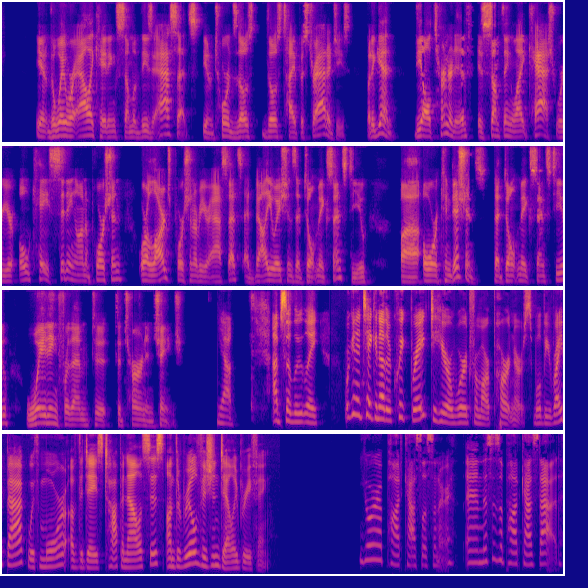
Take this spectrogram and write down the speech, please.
you know the way we're allocating some of these assets you know towards those those type of strategies but again the alternative is something like cash where you're okay sitting on a portion or a large portion of your assets at valuations that don't make sense to you uh, or conditions that don't make sense to you waiting for them to to turn and change yeah absolutely we're going to take another quick break to hear a word from our partners. We'll be right back with more of the day's top analysis on the Real Vision Daily Briefing. You're a podcast listener, and this is a podcast ad.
